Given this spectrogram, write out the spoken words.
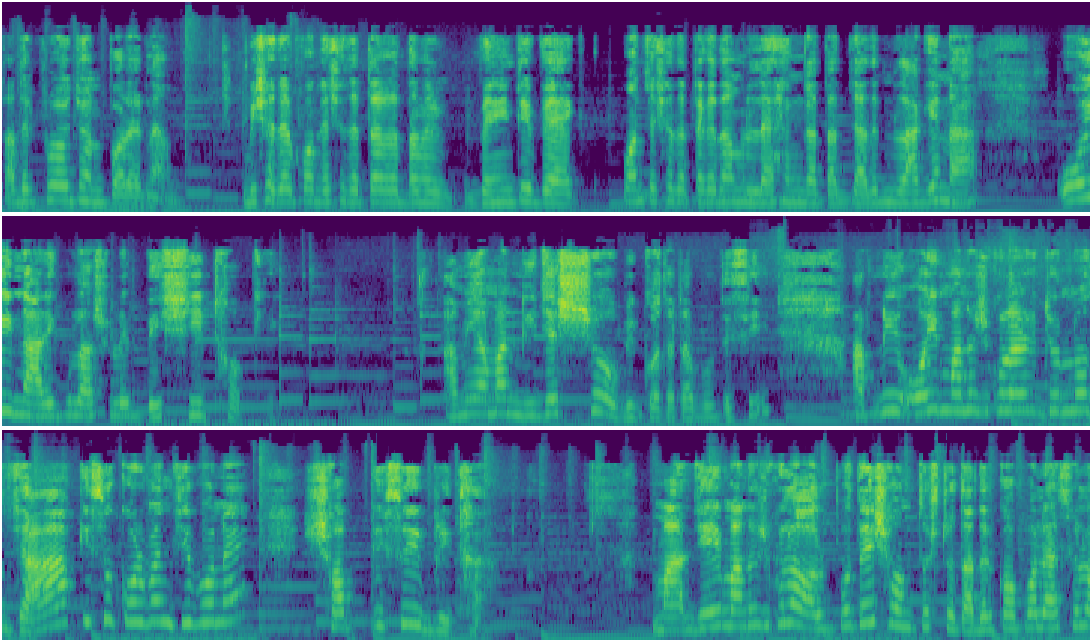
তাদের প্রয়োজন পড়ে না। বিশ হাজার, পঞ্চাশ হাজার টাকা দামের ভ্যানিটি ব্যাগ পঞ্চাশ হাজার টাকা দামের লেহেঙ্গা, তার যাদের লাগে না, ওই নারীগুলো আসলে বেশি ঠকে। আমি আমার নিজস্ব অভিজ্ঞতাটা বলতেছি। আপনি ওই মানুষগুলোর জন্য যা কিছু করবেন জীবনে সব কিছুই বৃথা যে মানুষগুলো অল্পতেই সন্তুষ্ট, তাদের কপালে আসলে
